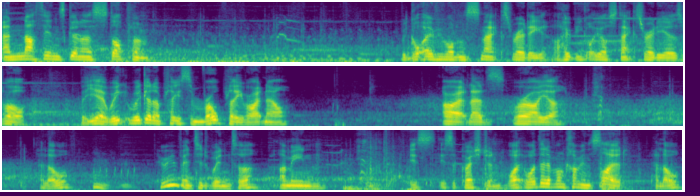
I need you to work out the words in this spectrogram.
And nothing's going to stop them. We got everyone's snacks ready. I hope you got your snacks ready as well. But yeah, we, we're going to play some roleplay right now. Alright lads, where are you? Hello? Hmm. Who invented winter? I mean, it's, it's a question. Why, why did everyone come inside? Hello?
